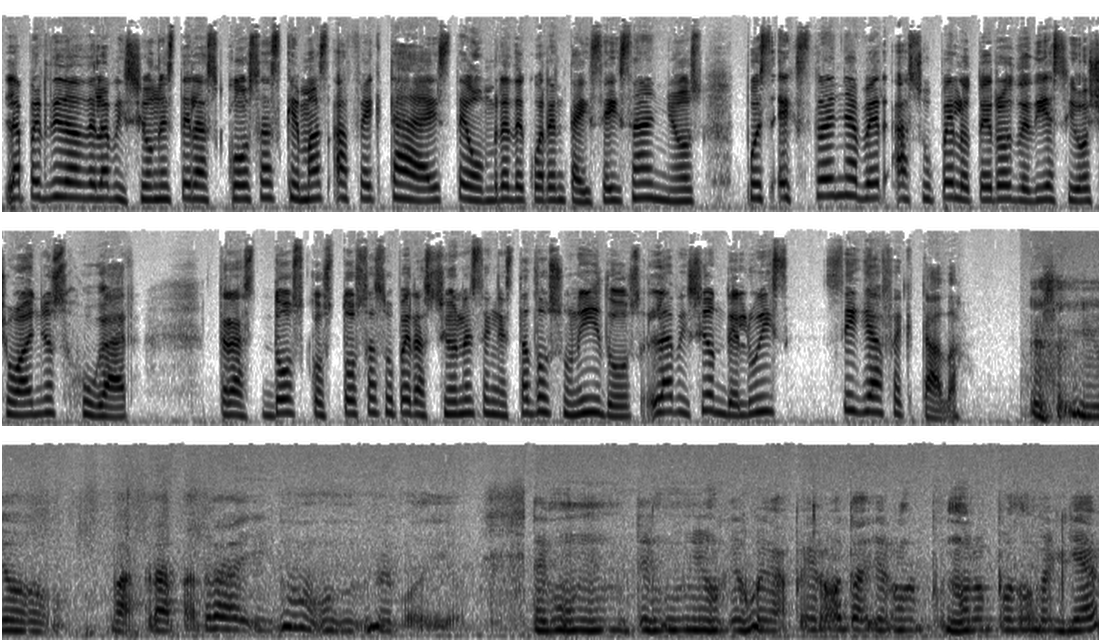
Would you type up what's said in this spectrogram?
La pérdida de la visión es de las cosas que más afecta a este hombre de 46 años, pues extraña ver a su pelotero de 18 años jugar. Tras dos costosas operaciones en Estados Unidos, la visión de Luis sigue afectada. He seguido para atrás, para atrás y no, no he podido. Tengo un, tengo un hijo que juega pelota, yo no, no lo puedo ver ya.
